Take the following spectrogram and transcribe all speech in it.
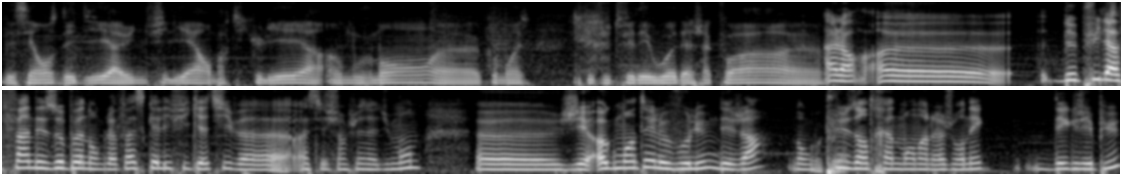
des séances dédiées à une filière en particulier, à un mouvement? Euh, Comment est-ce que tu te fais des WOD à chaque fois? Euh, Alors, euh, depuis la fin des Open, donc la phase qualificative à, à ces championnats du monde, j'ai augmenté le volume déjà, donc plus d'entraînement dans la journée dès que j'ai pu.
